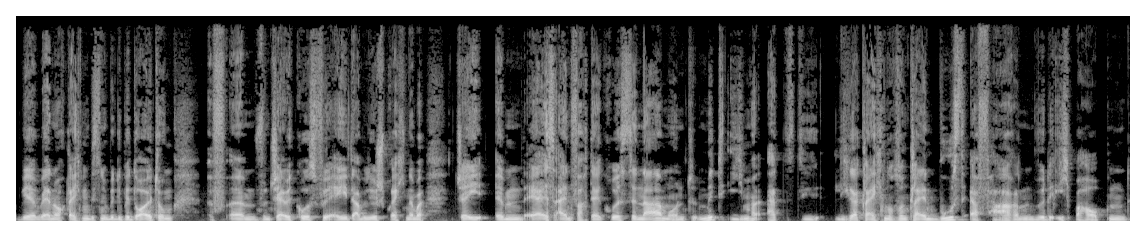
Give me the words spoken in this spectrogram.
Wir werden auch gleich ein bisschen über die Bedeutung ähm, von Jerichos für AEW sprechen, aber Jay, ähm, er ist einfach der größte Name und mit ihm hat die Liga gleich noch so einen kleinen Boost erfahren, würde ich behaupten.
